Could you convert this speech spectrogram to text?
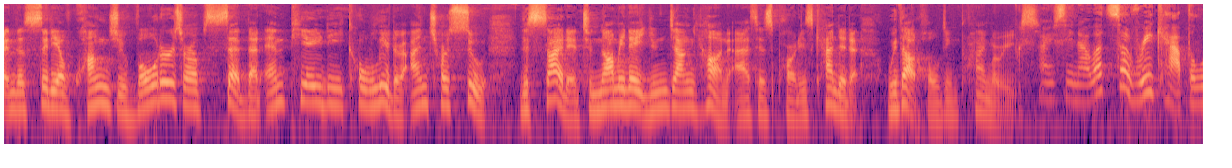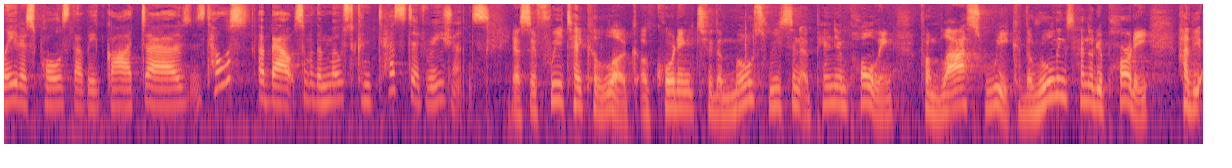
in the city of Gwangju, voters are upset that MPAD co-leader An Cheol-soo decided to nominate Yoon Jang-hyun as his party's candidate without holding primaries. I see. Now let's uh, recap the latest polls that we got. Uh, tell us about some of the most contested regions. Yes, if we take a look, according to the most recent opinion polling from last week, the ruling Saenuri Party had the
